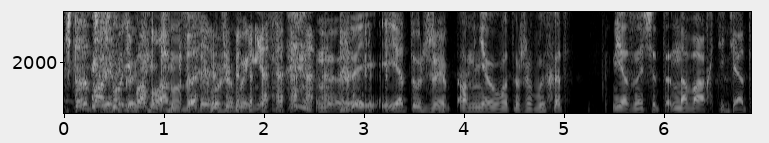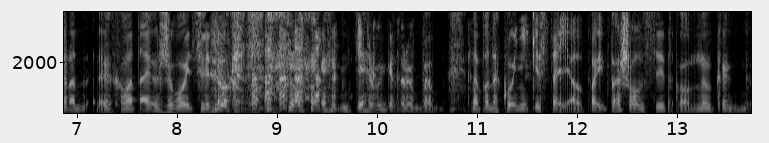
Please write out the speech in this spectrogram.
Что-то пошло не по плану, да? Ты уже вынес. Ну, я тут же, а мне вот уже выход, я, значит, на вахте театра э, хватаю живой цветок, первый, который на подоконнике стоял, и пошел с цветком. Ну, как бы,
